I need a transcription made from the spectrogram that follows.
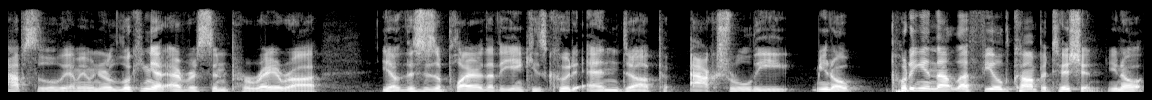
Absolutely. I mean, when you're looking at Everson Pereira, you know, this is a player that the Yankees could end up actually, you know, putting in that left field competition. You know,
